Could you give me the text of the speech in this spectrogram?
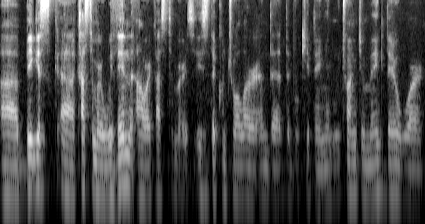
uh, biggest uh, customer within our customers is the controller and the, the bookkeeping. And we're trying to make their work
